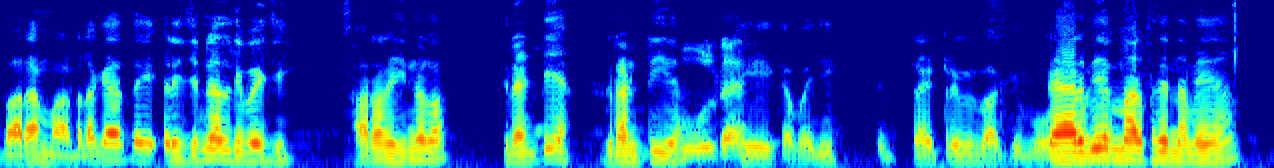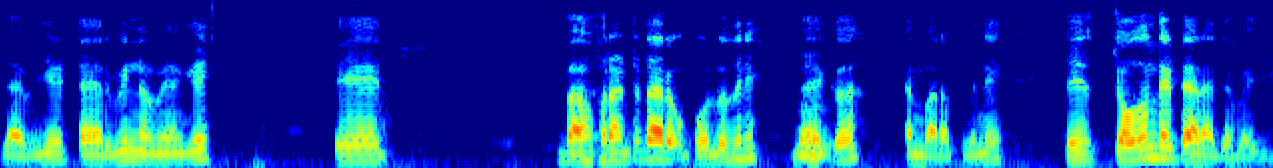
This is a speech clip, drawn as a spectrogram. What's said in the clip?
12 ਮਾਡਲ ਹੈਗਾ ਤੇ origignal ਦੀ ਬਾਈ ਜੀ? ਸਾਰਾ ਰੀਜਨਲ ਆ। ਗਾਰੰਟੀ ਆ? ਗਾਰੰਟੀ ਆ। ਠੀਕ ਆ ਬਾਈ ਜੀ। ਤੇ ਟਰੈਕਟਰ ਵੀ ਬਾਕੀ ਬਹੁਤ ਟਾਇਰ ਵੀ ਐਮਆਰਐਫ ਦੇ ਨਵੇਂ ਆ। ਲੈ ਵੀ ਜੀ ਟਾਇਰ ਵੀ ਨਵੇਂ ਹੈਗੇ ਤੇ ਬਾ ਫਰੰਟ ਟਾਇਰ ਅਪੋਲੋ ਦੇ ਨੇ ਬੈਕ ਐਮਆਰਐਫ ਦੇ ਨੇ। ਤੇ 14 ਦੇ ਟਾਇਰਾਂ ਚ ਆ ਬਾਈ ਜੀ।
